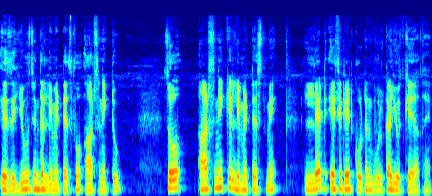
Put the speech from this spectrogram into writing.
is used in the limit test for arsenic too. So arsenic के limit test में lead acetate cotton wool का यूज़ किया जाता है।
